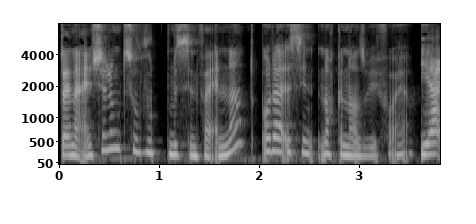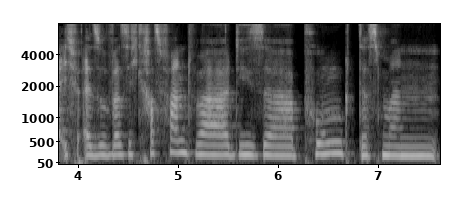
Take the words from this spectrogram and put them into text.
deine Einstellung zu Wut ein bisschen verändert oder ist sie noch genauso wie vorher? Ja, ich, also was ich krass fand, war dieser Punkt, dass man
